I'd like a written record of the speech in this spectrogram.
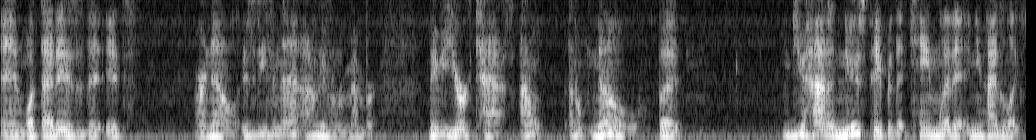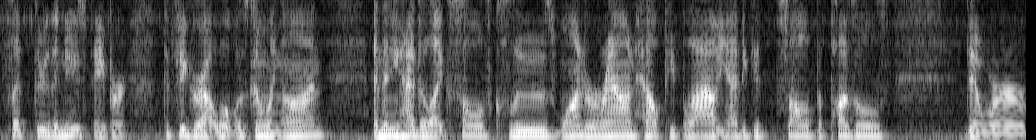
And what that is is that it's or no, is it even that? I don't even remember. Maybe your task. I don't I don't know, but you had a newspaper that came with it and you had to like flip through the newspaper to figure out what was going on and then you had to like solve clues wander around help people out you had to get solve the puzzles there were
